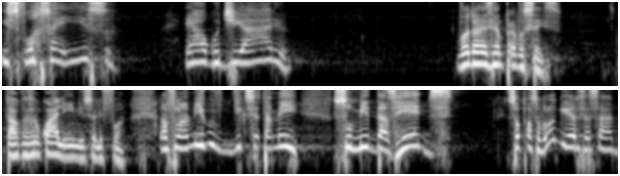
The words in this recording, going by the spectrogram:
O esforço é isso, é algo diário. Vou dar um exemplo para vocês. Estava conversando com a Aline, isso ali for. Ela falou, amigo, vi que você está meio sumido das redes. Sou pastor blogueiro, você sabe.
